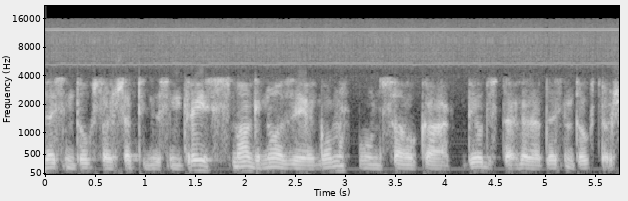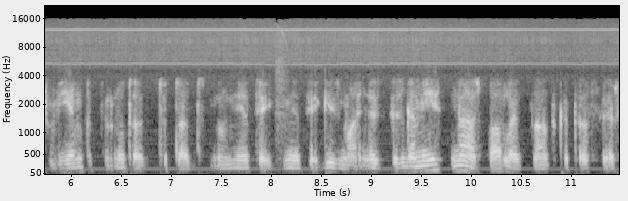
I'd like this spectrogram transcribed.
10,073 smagi noziegumi, un savukārt 20. gadā 10,011. Nu, tad tad nu, niecīgi, niecīgi izmaiņa. Es, es gan īsti neesmu pārliecināts, ka tas ir,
